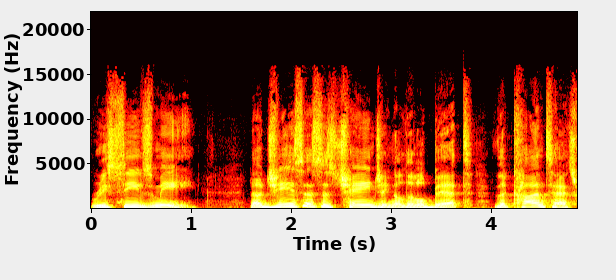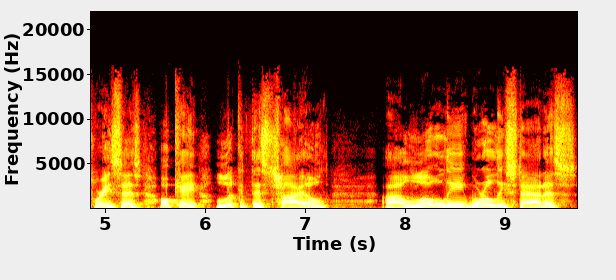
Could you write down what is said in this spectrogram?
receives me. Now, Jesus is changing a little bit the context where he says, okay, look at this child uh, lowly worldly status,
